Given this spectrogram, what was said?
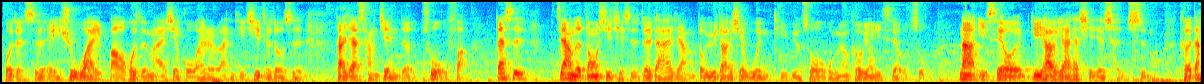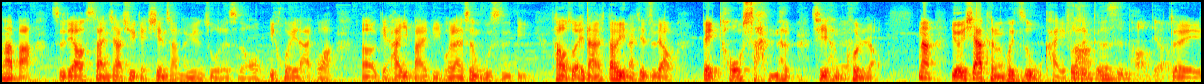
或者是 H 外包，或者买一些国外的软体，其实都是大家常见的做法。但是这样的东西其实对大家讲都遇到一些问题，比如说我们有客户用 Excel 做，那 Excel 厉害一下，他写一些程式嘛，可是当他把资料散下去给现场人员做的时候，一回来哇，呃，给他一百笔，回来剩五十笔，他又说，哎，哪到底哪些资料被偷删了？其实很困扰。那有一些可能会自主开发，或者格式跑掉。对，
